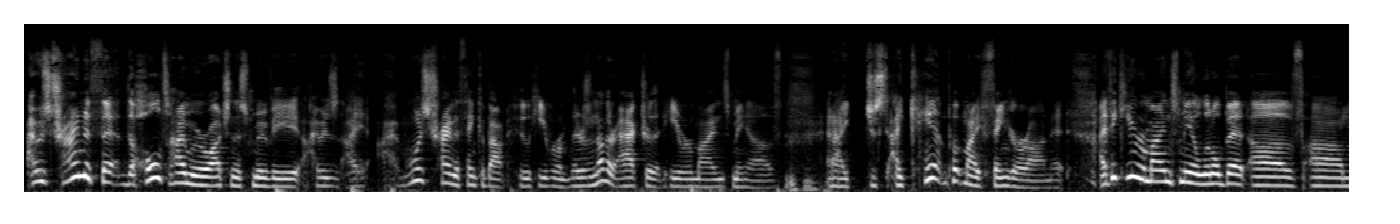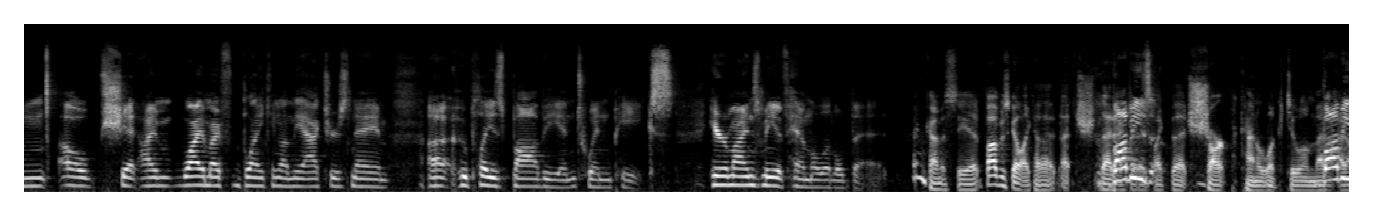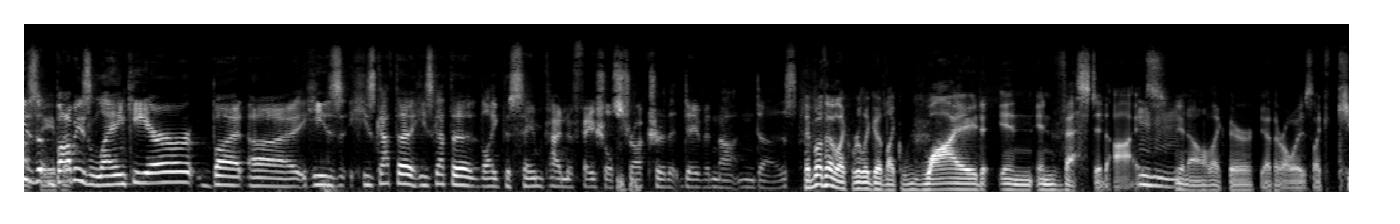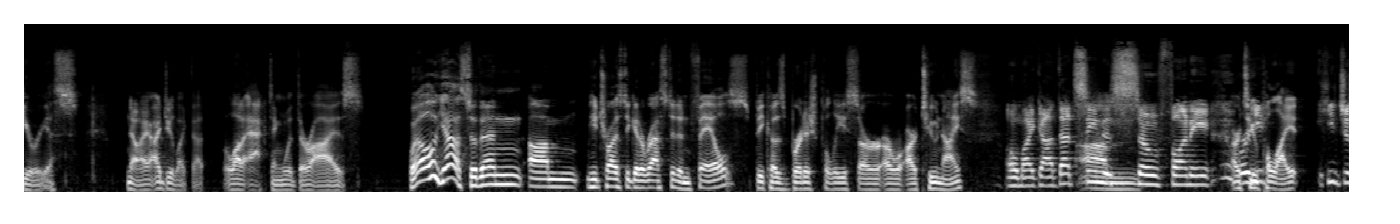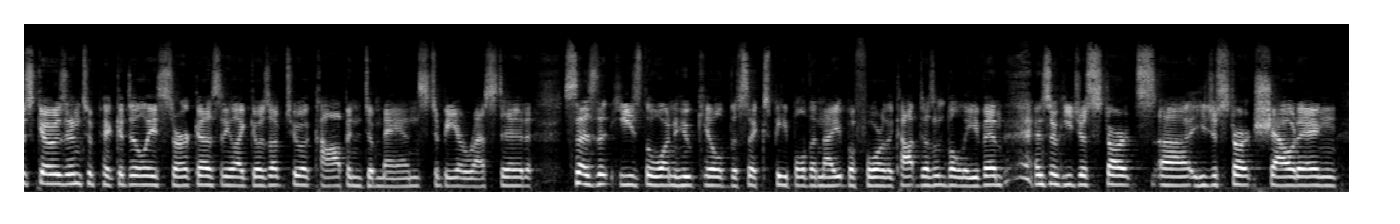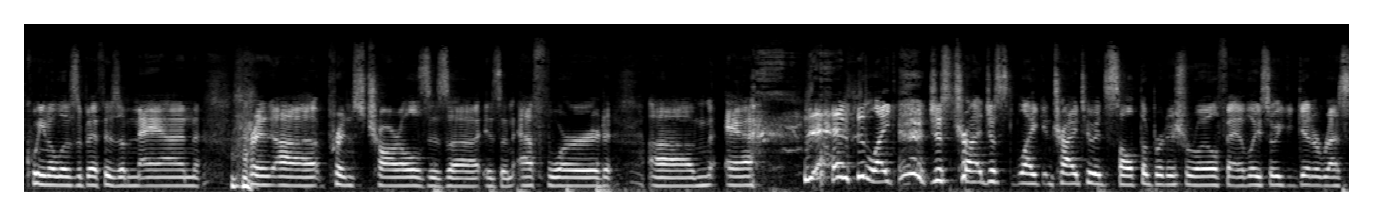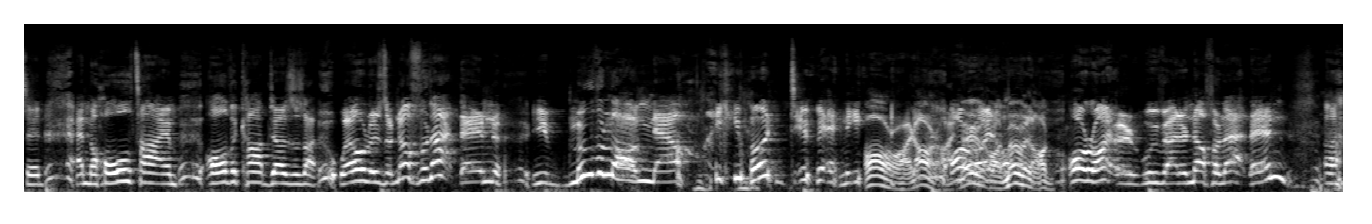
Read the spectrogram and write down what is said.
I was trying to think the whole time we were watching this movie. I was I I'm always trying to think about who he. Rem- There's another actor that he reminds me of, and I just I can't put my finger on it. I think he reminds me a little bit of um oh shit I'm why am I blanking on the actor's name uh, who plays Bobby in Twin Peaks. He reminds me of him a little bit. I can kind of see it. Bobby's got like a that sh- that Bobby's- like that sharp kind of look to him. that I- I Bobby's Bobby's lankier, but uh, he's he's got the he's got the like the same kind of facial structure that David Naughton does. They both have like really good, like wide in invested eyes. Mm-hmm. You know, like they're yeah, they're always like curious. No, I, I do like that. A lot of acting with their eyes. Well, yeah. So then um, he tries to get arrested and fails because British police are are, are too nice, Oh my god, that scene is so funny. are too he- polite. He just goes into Piccadilly Circus and he like goes up to a cop and demands to be arrested. Says that he's the one who killed the six people the night before. The cop doesn't believe him, and so he just starts uh, he just starts shouting, "Queen Elizabeth is a man. Prin- uh, Prince Charles is a is an f word," um, and. and like just try just like try to insult the British royal family so he could get arrested. And the whole time all the cop does is like well there's enough of that then. You move along now. Like he won't do anything All right, all right, All move right, on, all- move along. all right, uh, we've had enough of that then. Uh,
